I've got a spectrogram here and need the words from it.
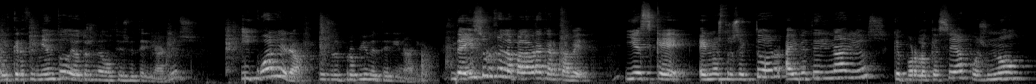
el crecimiento de otros negocios veterinarios. ¿Y cuál era? Pues el propio veterinario. De ahí surge la palabra carcabet. Y es que en nuestro sector hay veterinarios que por lo que sea pues no,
